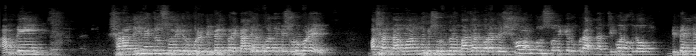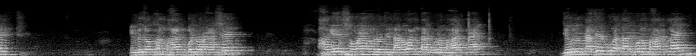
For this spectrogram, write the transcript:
আপনি সারাদিন একজন শ্রমিকের উপরে ডিপেন্ড করে কাজের বুয়া থেকে শুরু করে বাসার দারোয়ান থেকে শুরু করে বাজার করা যে সকল শ্রমিকের উপরে আপনার জীবন হলো ডিপেন্ডেন্ট কিন্তু যখন ভাগ বটরা আসে ভাগের সময় হলো যে দারোয়ান, তার কোনো ভাগ নাই। যে হলো কাজের বুয়া, তার কোনো ভাগ নাই।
